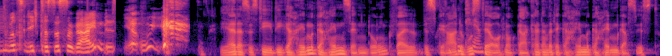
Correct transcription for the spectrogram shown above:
Ich wusste nicht, dass das so geheim ist. Ja, ui. Ja, das ist die, die geheime Geheimsendung, weil bis gerade Okay. wusste ja auch noch gar keiner, wer der geheime Geheimgast ist.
